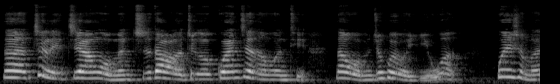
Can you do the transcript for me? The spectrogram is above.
那这里既然我们知道了这个关键的问题，那我们就会有疑问：为什么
